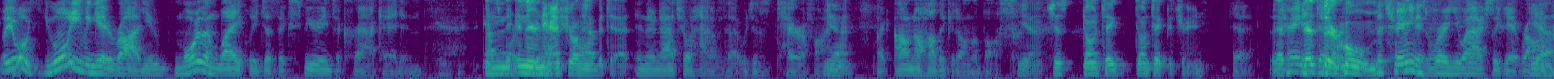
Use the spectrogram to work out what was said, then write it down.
Well, you won't. You won't even get robbed. You more than likely just experience a crackhead and In, in their natural habitat. in their natural habitat, which is terrifying. Yeah. Like I don't know how they get on the bus. Yeah, just don't take don't take the train. Yeah, the That's- train that's is their home. The train is where you actually get robbed. Yeah.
